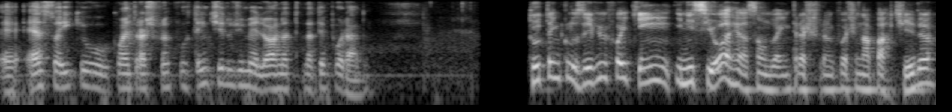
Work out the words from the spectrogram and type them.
é, é isso aí que o, que o Eintracht Frankfurt tem tido de melhor na, na temporada. Tuta, inclusive, foi quem iniciou a reação do Eintracht Frankfurt na partida.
